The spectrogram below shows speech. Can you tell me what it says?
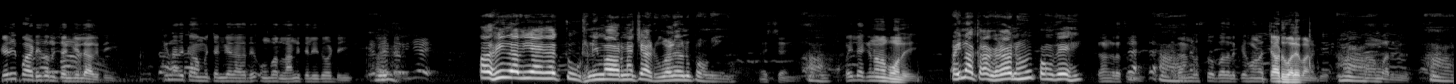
ਕਿਹੜੀ ਪਾਰਟੀ ਤੁਹਾਨੂੰ ਚੰਗੀ ਲੱਗਦੀ? ਕਿਹਨਾਂ ਦੇ ਕੰਮ ਚੰਗੇ ਲੱਗਦੇ? ਉਮਰ ਲੰਘ ਚਲੀ ਤੁਹਾਡੀ। ਅਸੀਂ ਤਾਂ ਵੀ ਐਵੇਂ ਝੂਠ ਨਹੀਂ ਮਾਰਨਾ ਝਾੜੂ ਵਾਲਿਆਂ ਨੂੰ ਪਾਉਣੀ ਅੱਛਾ ਜੀ। ਹਾਂ। ਪਹਿਲਾਂ ਕਿਹਨਾਂ ਨੂੰ ਪਾਉਂਦੇ? ਪਹਿਲਾਂ ਕਾਂਗਰਸ ਨੂੰ ਵੀ ਪਾਉਂਦੇ ਸੀ। ਕਾਂਗਰਸ ਨੂੰ। ਕਾਂਗਰਸ ਤੋਂ ਬਦਲ ਕੇ ਹੁਣ ਝਾੜੂ ਵਾਲੇ ਬਣ ਗਏ। ਹਾਂ। ਆਮ ਆਦਮੀ ਦੇ। ਹਾਂ।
